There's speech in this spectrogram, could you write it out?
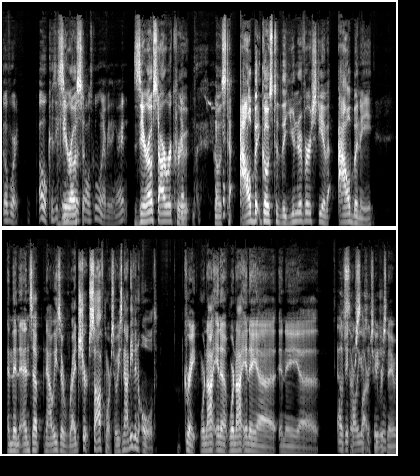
Go for it. Oh, because he came Zero from a small school and everything, right? zero star recruit goes to Alba goes to the University of Albany and then ends up now he's a redshirt sophomore so he's not even old great we're not in a we're not in a uh in a uh LJ our Collier slot receiver's name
